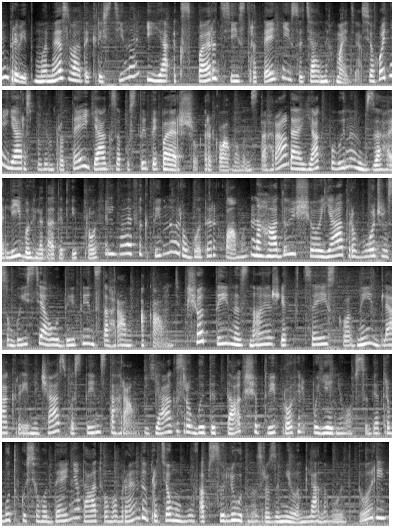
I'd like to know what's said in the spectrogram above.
Всім привіт! Мене звати Крістіна і я експерт зі стратегії соціальних медіа. Сьогодні я розповім про те, як запустити першу рекламу в інстаграм та як повинен взагалі виглядати твій профіль для ефективної роботи реклами. Нагадую, що я проводжу особисті аудити інстаграм аккаунтів. Якщо ти не знаєш, як в цей складний для країни час вести інстаграм, як зробити так, щоб твій профіль поєднував в собі атрибутику сьогодення та твого бренду, і при цьому був абсолютно зрозумілим для нової аудиторії,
